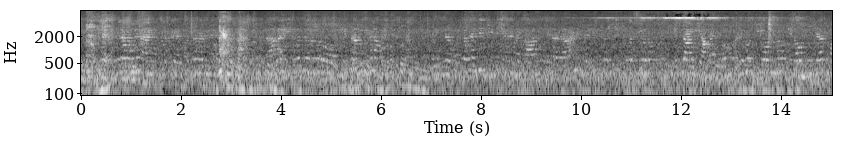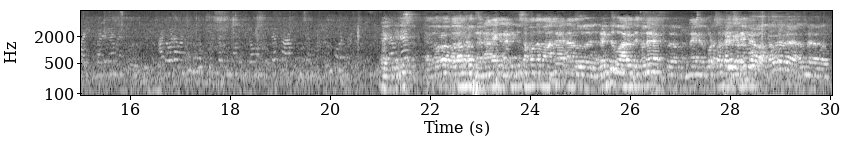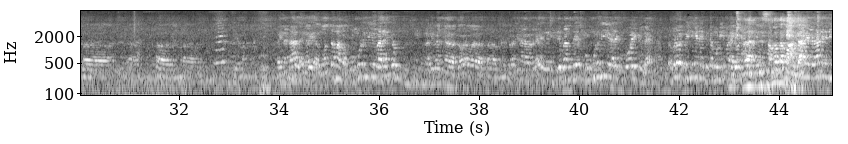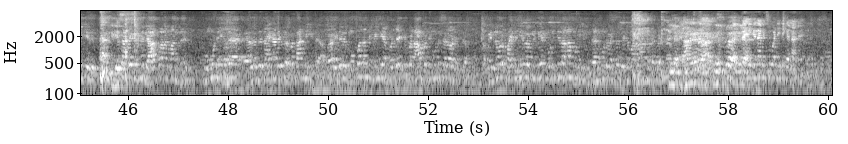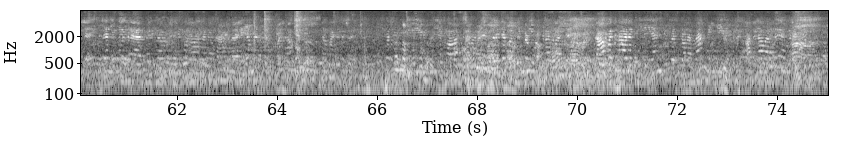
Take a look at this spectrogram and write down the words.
அதோட வந்து நூற்றி முப்பத்தி மூணு கிலோமீட்டர் டிரான்ஸ்மிஷன் இது கௌரவ பலமுறை நாங்கள் இது சம்பந்தமாக நான் ஒரு போட சொல்றேன் கௌரவ என்னென்னால் எங்களுக்கு மொத்தமாக குமுடுகி வரைக்கும் கௌரவ இது- வந்து குமுடுகி வரைக்கும் போய்க்கல. எவ்வளவு பில்லியன் கிட்ட முடியுமா இது சம்பந்தமாக நிக்குது. யாழ்ப்பாணம் வந்து குமுடியில அல்லது இப்ப தாண்டிக்கிட்டு. அப்ப இது 35 மில்லியன் project இப்ப 43 செலவழிச்சிட்டோம். அப்ப இன்னொரு 15 இருபது மில்லியன் முடிஞ்சுதானா முடியும். ரெண்டு மூணு வருஷம் இது மாதிரி தான் நடக்கும். இல்ல நான் கேட்டா எப்ப இல்ல நீங்க தான் மிஸ் பண்ணிட்டீங்களானே நாற்பத்தி நாலு மில்லியன் யூஎஸ் டாலர் தான் மிஞ்சி இருக்குது அதுல வந்து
